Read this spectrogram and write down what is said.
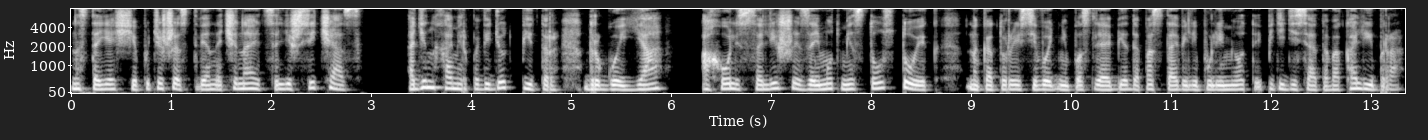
Настоящее путешествие начинается лишь сейчас. Один хаммер поведет Питер, другой я, а Холли с Алишей займут место у стоек, на которые сегодня после обеда поставили пулеметы 50-го калибра.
